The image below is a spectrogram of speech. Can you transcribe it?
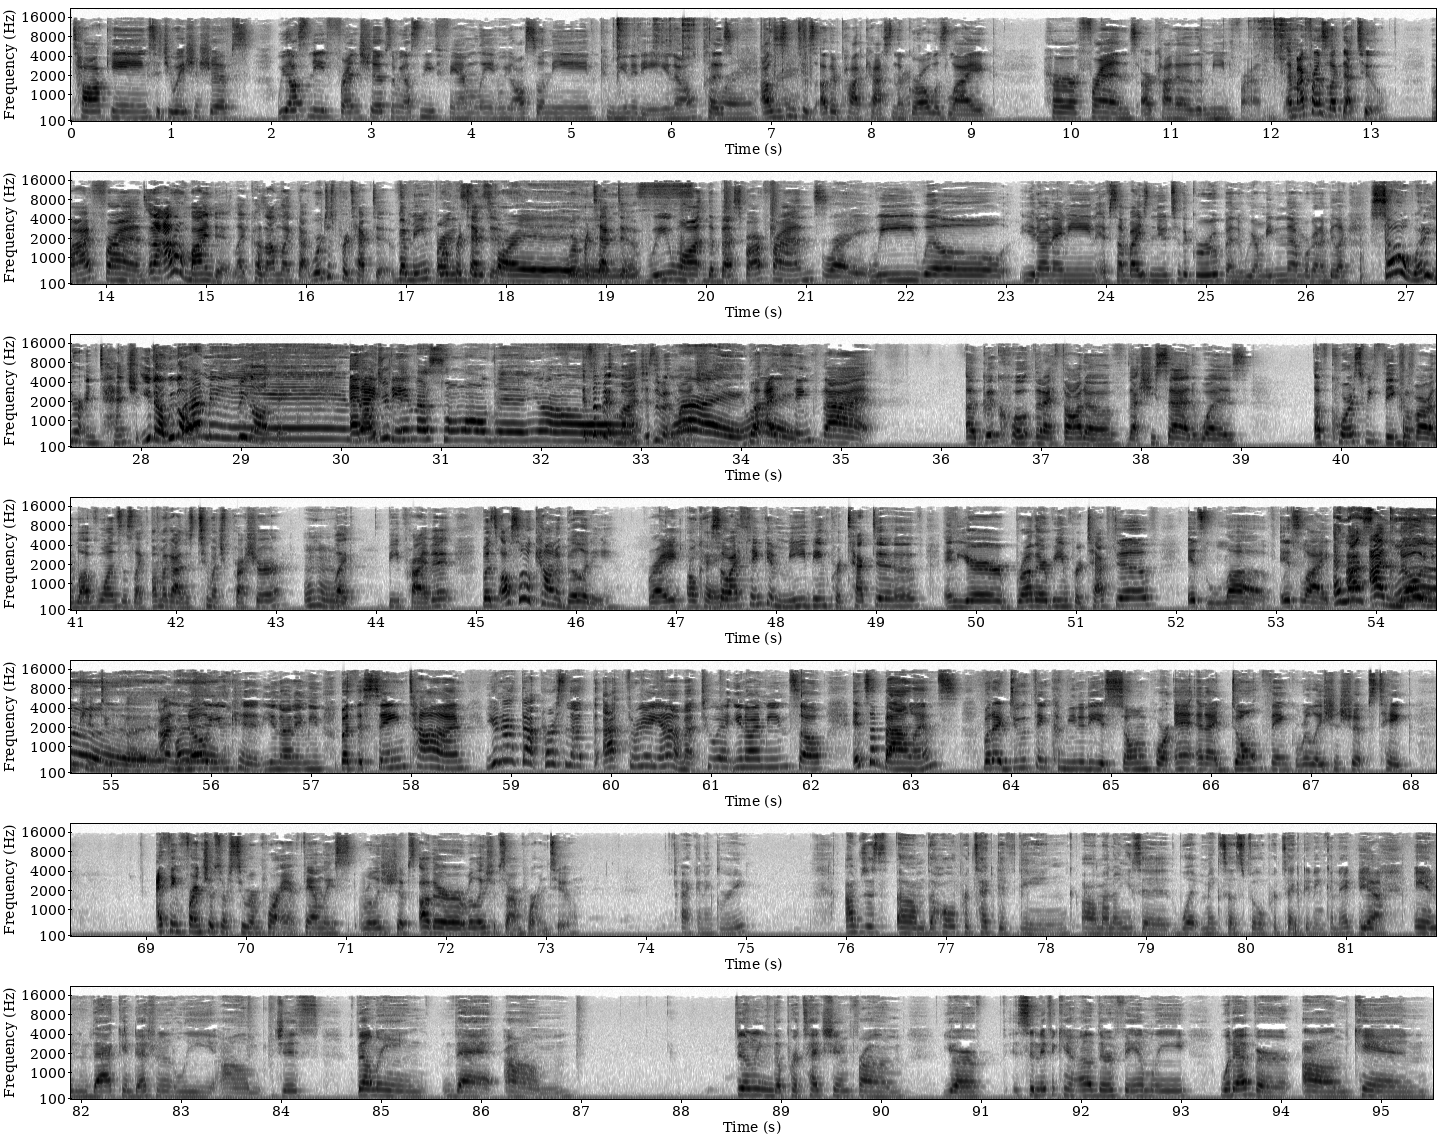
talking, situationships, we also need friendships and we also need family and we also need community, you know? Because Right, I was listening right. to this other podcast and the girl was like, her friends are kind of the mean friends. And my friends are like that too. My friends, and I don't mind it, like, because I'm like that. We're just protective. the mean friends We're protective. as We're protective. We want the best for our friends. right We will, you know what I mean? If somebody's new to the group and we're meeting them, we're gonna be like, "So, what are your intentions?" You know, we gonna, I mean, we gonna think. don't I you think- think that's a little bit, you know? It's a bit much. It's a bit right, much. But I think that a good quote that I thought of that she said was, "Of course, we think of our loved ones as like, oh my god, there's too much pressure. Mhm. Like, be private, but it's also accountability." Right. Okay. So I think in me being protective and your brother being protective, it's love. It's like I, I know you can do good. I but- know you can. You know what I mean. But at the same time, you're not that person at at three a.m. at two. a.m You know what I mean. So it's a balance. But I do think community is so important, and I don't think relationships take. I think friendships are super important. Families, relationships, other relationships are important too. I can agree. I'm just um the whole protective thing. Um I know you said what makes us feel protected and connected. Yeah. And that can definitely um just feeling that um feeling the protection from your significant other, family, whatever, um can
